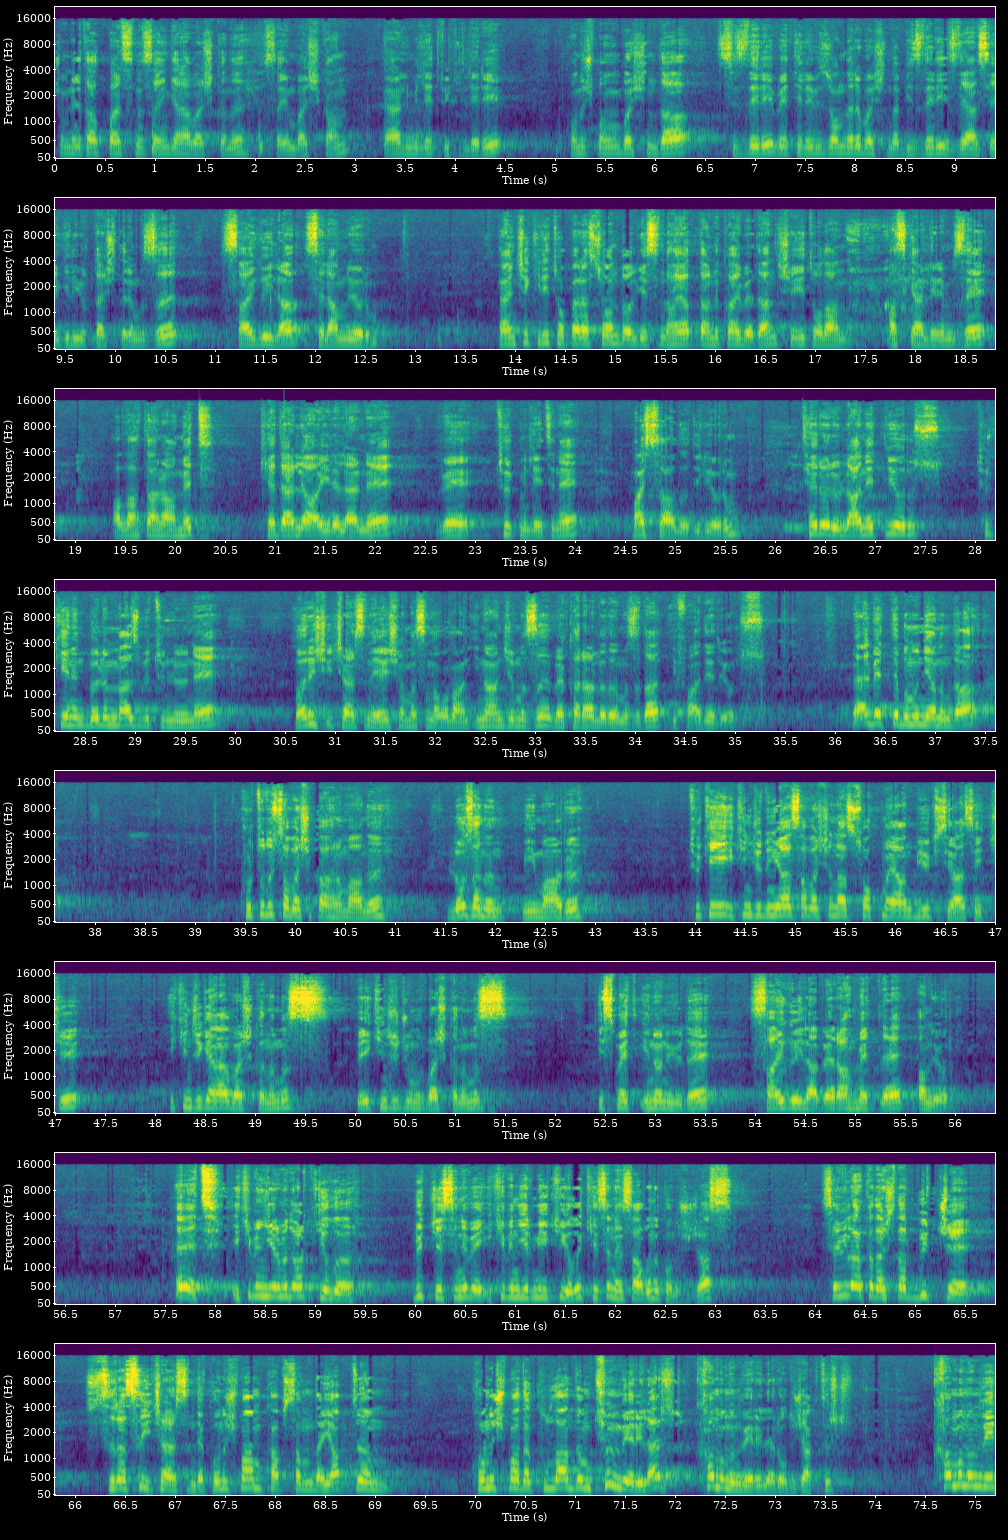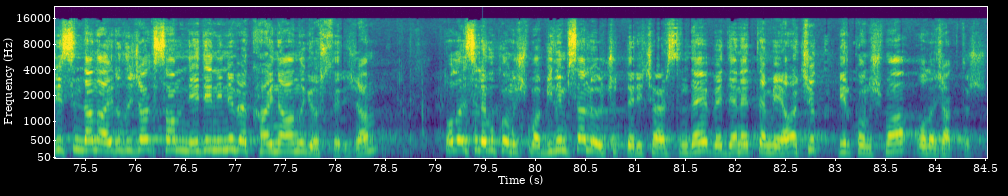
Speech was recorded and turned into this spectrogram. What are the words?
Cumhuriyet Halk Partisi'nin Sayın Genel Başkanı, Sayın Başkan, değerli milletvekilleri, konuşmamın başında sizleri ve televizyonları başında bizleri izleyen sevgili yurttaşlarımızı saygıyla selamlıyorum. Pençe Kilit Operasyon Bölgesi'nde hayatlarını kaybeden, şehit olan askerlerimize Allah'tan rahmet, kederli ailelerine ve Türk milletine başsağlığı diliyorum. Terörü lanetliyoruz. Türkiye'nin bölünmez bütünlüğüne, barış içerisinde yaşamasına olan inancımızı ve kararlılığımızı da ifade ediyoruz. Ve elbette bunun yanında Kurtuluş Savaşı kahramanı, Lozan'ın mimarı, Türkiye'yi İkinci Dünya Savaşı'na sokmayan büyük siyasetçi, ikinci Genel Başkanımız ve ikinci Cumhurbaşkanımız İsmet İnönü'yü de saygıyla ve rahmetle anıyorum. Evet, 2024 yılı bütçesini ve 2022 yılı kesin hesabını konuşacağız. Sevgili arkadaşlar, bütçe sırası içerisinde konuşmam kapsamında yaptığım konuşmada kullandığım tüm veriler kamunun verileri olacaktır. Kamunun verisinden ayrılacaksam nedenini ve kaynağını göstereceğim. Dolayısıyla bu konuşma bilimsel ölçütler içerisinde ve denetlemeye açık bir konuşma olacaktır.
